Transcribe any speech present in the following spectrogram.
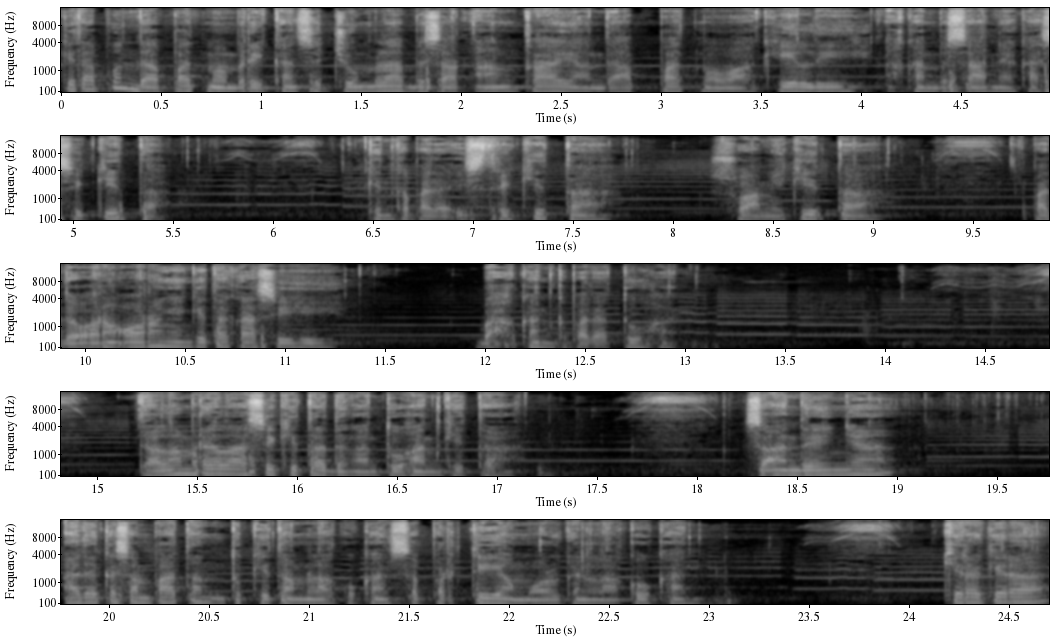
kita pun dapat memberikan sejumlah besar angka yang dapat mewakili akan besarnya kasih kita mungkin kepada istri kita, suami kita, kepada orang-orang yang kita kasihi, bahkan kepada Tuhan. Dalam relasi kita dengan Tuhan kita, seandainya ada kesempatan untuk kita melakukan seperti yang Morgan lakukan, kira-kira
